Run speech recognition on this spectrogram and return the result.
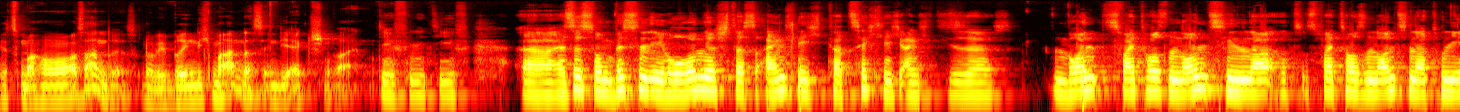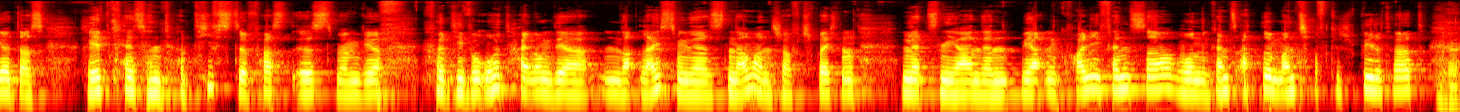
jetzt machen wir mal was anderes oder wir bringen dich mal anders in die Action rein. Definitiv. Äh, es ist so ein bisschen ironisch, dass eigentlich tatsächlich eigentlich dieses 2019er, 2019er Turnier das repräsentativste fast ist, wenn wir über die Beurteilung der Leistung der Nationalmannschaft sprechen in den letzten Jahren. Denn wir hatten Qualifenster, wo eine ganz andere Mannschaft gespielt hat. Ja.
